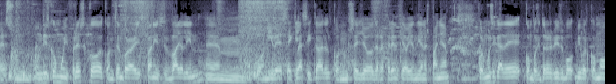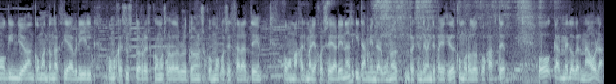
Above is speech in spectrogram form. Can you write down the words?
Es un, disco muy fresco, Contemporary Spanish Violin, eh, con IBS Classical, con un sello de referencia hoy en día en España, con música de compositores vivo, vivos como Guin Joan, como Antón García Abril, como Jesús Torres, como Salvador Brotons, como José Zárate, como María José Arenas y también de algunos recientemente fallecidos como Rodolfo Hafter o Carmelo Bernaola.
